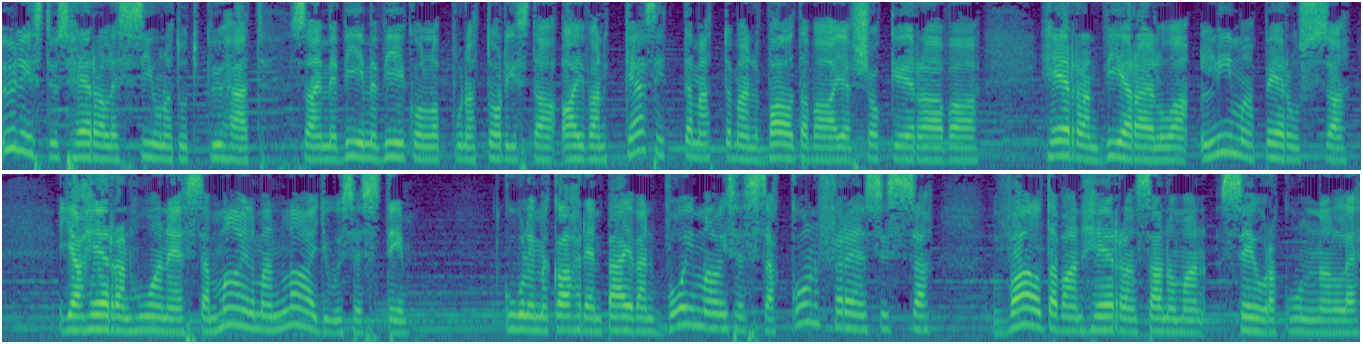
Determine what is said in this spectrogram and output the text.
Ylistys Herralle siunatut pyhät, saimme viime viikonloppuna todistaa aivan käsittämättömän valtavaa ja shokeraavaa Herran vierailua Lima Perussa ja Herran huoneessa maailmanlaajuisesti. Kuulimme kahden päivän voimallisessa konferenssissa valtavan Herran sanoman seurakunnalle,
